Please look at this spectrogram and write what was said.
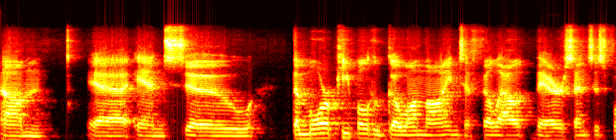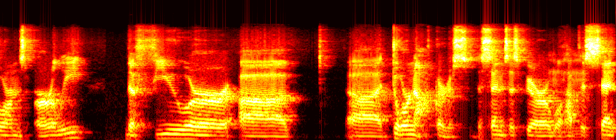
Um, uh, and so the more people who go online to fill out their census forms early, the fewer uh, uh, door knockers the Census Bureau mm-hmm. will have to mm-hmm. send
